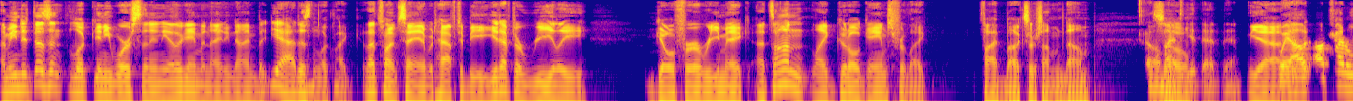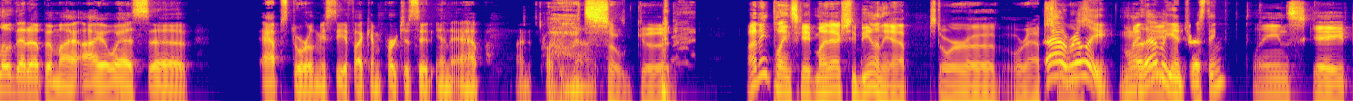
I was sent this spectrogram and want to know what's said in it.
I mean, it doesn't look any worse than any other game in 99, but yeah, it doesn't look like. That's what I'm saying. It would have to be. You'd have to really go for a remake. It's on like good old games for like 5 bucks or something dumb. oh, I might have to get that then. Yeah. Wait, I'll, I'll try to load that up in my iOS uh, app store. Let me see if I can purchase it in app. Probably Oh, not. it's so good. I think Planescape might actually be on the App Store uh, or App Store. Oh, really? Might Oh, that'd be. be interesting. Planescape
